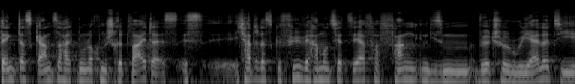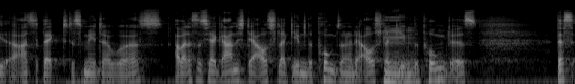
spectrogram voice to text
denkt das Ganze halt nur noch einen Schritt weiter. Es ist, ich hatte das Gefühl, wir haben uns jetzt sehr verfangen in diesem Virtual Reality Aspekt des Metaverse. Aber das ist ja gar nicht der ausschlaggebende Punkt, sondern der ausschlaggebende mhm. Punkt ist, dass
